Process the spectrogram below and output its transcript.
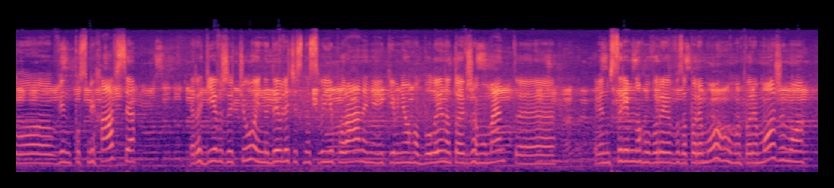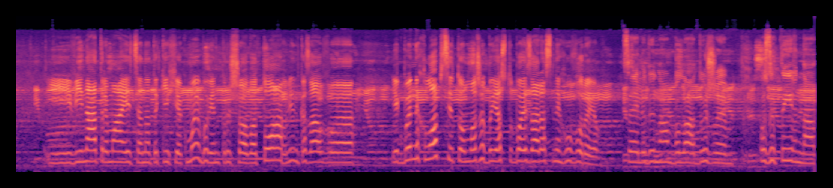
то він посміхався, радів життю і не дивлячись на свої поранення, які в нього були на той вже момент, е, він все рівно говорив за перемогу, ми переможемо. І війна тримається на таких, як ми, бо він пройшов АТО. Він казав, е, якби не хлопці, то може би я з тобою зараз не говорив. Це людина була дуже позитивна,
